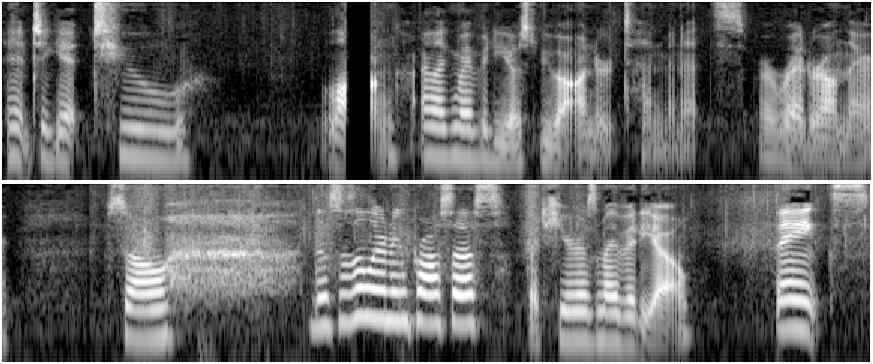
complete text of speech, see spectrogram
it to get too long. I like my videos to be about under 10 minutes, or right around there. So, this is a learning process, but here is my video. Thanks!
